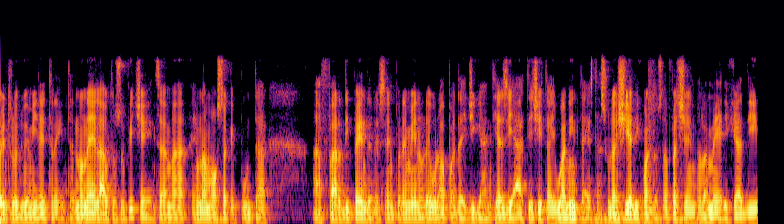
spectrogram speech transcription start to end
entro il 2030. Non è l'autosufficienza, ma è una mossa che punta a far dipendere sempre meno l'Europa dai giganti asiatici, Taiwan in testa, sulla scia di quanto sta facendo l'America di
